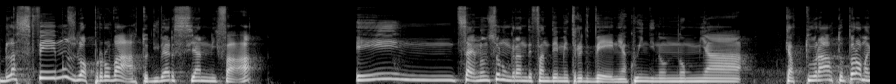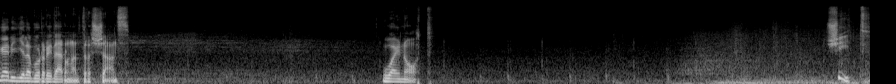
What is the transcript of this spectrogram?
Blasphemous l'ho provato diversi anni fa e, mm, sai, non sono un grande fan dei Metroidvania, quindi non, non mi ha catturato, però magari gliela vorrei dare un'altra chance. Why not? Shit.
